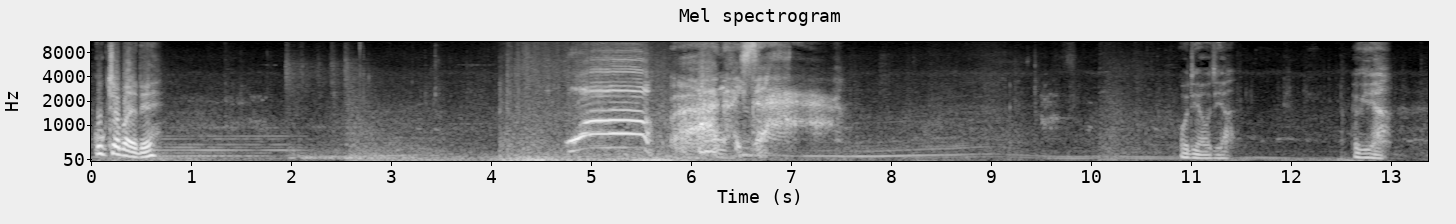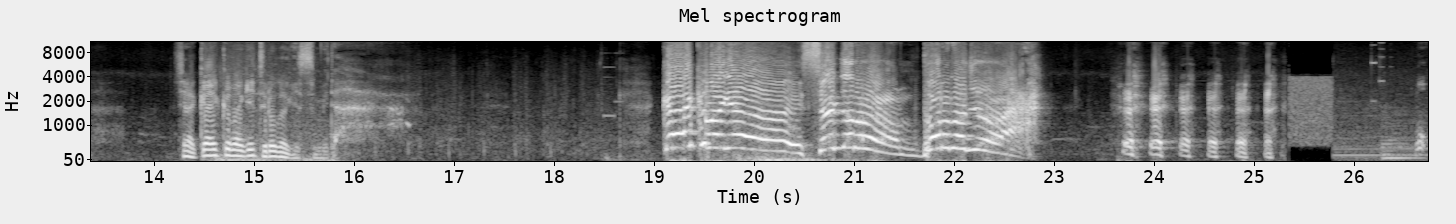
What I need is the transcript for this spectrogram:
꼭 잡아야 돼 와! 아 나이스 어디야 어디야 여기야 자 깔끔하게 들어가겠습니다 깔끔하게 설자람 벌어나자 어,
